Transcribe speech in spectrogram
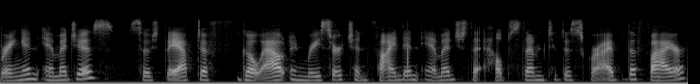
bring in images. So they have to go out and research and find an image that helps them to describe the fire.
